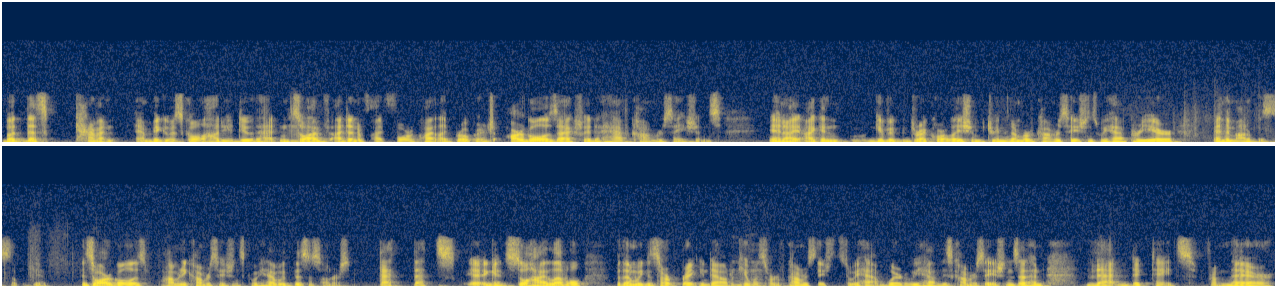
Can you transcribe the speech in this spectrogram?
but that's kind of an ambiguous goal. How do you do that? And mm-hmm. so I've identified for Quiet Light Brokerage, our goal is actually to have conversations. And I, I, can give a direct correlation between the number of conversations we have per year and the amount of business that we do. And so our goal is how many conversations can we have with business owners? That that's again still high level, then we can start breaking down. Okay, mm-hmm. what sort of conversations do we have? Where do we have these conversations? And that dictates from there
